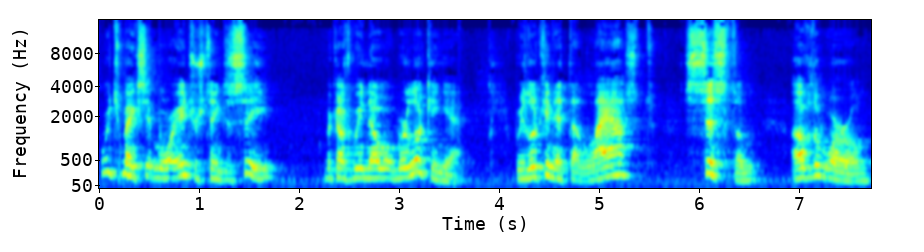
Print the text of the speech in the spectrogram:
which makes it more interesting to see because we know what we're looking at. We're looking at the last system of the world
